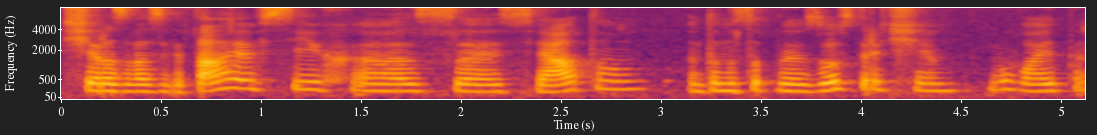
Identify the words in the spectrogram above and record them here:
Ще раз вас вітаю всіх е, з святом. До наступної зустрічі. Бувайте!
